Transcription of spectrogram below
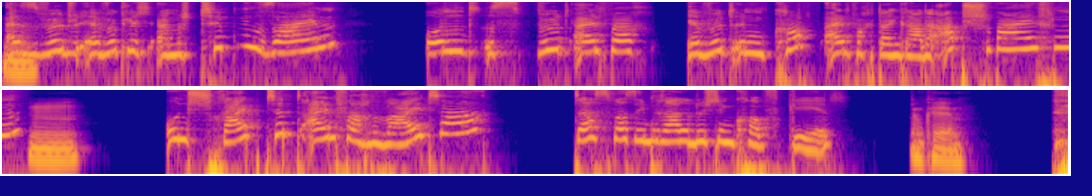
als hm. würde er wirklich am Tippen sein und es wird einfach, er wird im Kopf einfach dann gerade abschweifen hm. und schreibt, tippt einfach weiter das, was ihm gerade durch den Kopf geht. Okay.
